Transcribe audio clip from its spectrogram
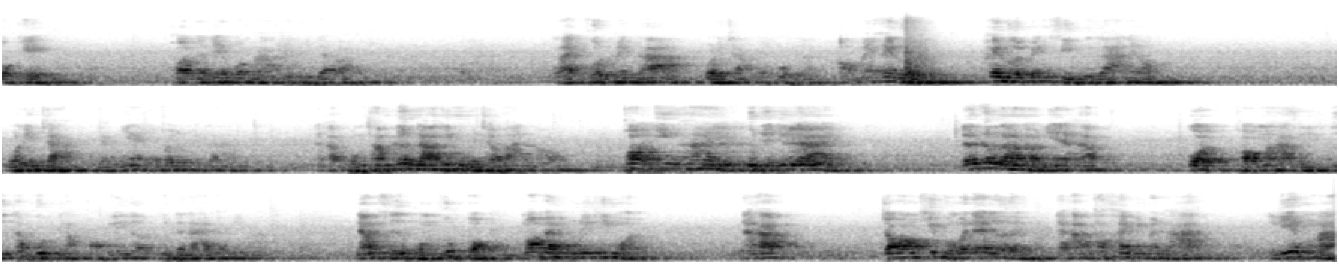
โอเค พอจะเรียกว่ามหาเศรษฐีได้ป่ะหลายคนไม่กล้าบริจาคกับผมนะเอาไม่ให้รวยให้รวยเป็นสี่หมื่นล้านเลยเอาบริจาคอย่างเงี้ยยังไม่กล้านะครับ ผมทำเรื่องราวที่หมือนชาวบ้านเขาเพราะยิ่งให้คุณจะยิ่งได้ แล้วเรื่องราวเหล่านี้นะครับกฎของมหาเศรษฐีคือถ้าคุณผลักออกเยอะคุณจะได้แบบนี้มาหนังสือผมทุกปกมอบให้มูลนิธิหมดนะครับ จองคิวผมไม่ได้เลยนะครับ ถ้าใครมีปัญหา เลี้ยงหมา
